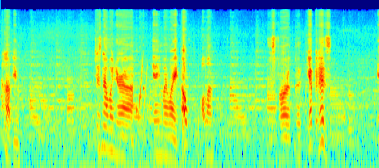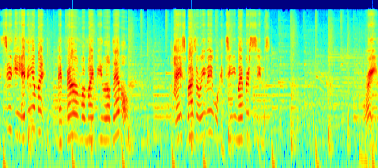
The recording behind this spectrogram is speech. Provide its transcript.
I love you. Just not when you're, uh, getting my way. Oh, hold on. Is this for the... Yep, it is. Itsuki! I think I might... I found what might be Little Devil. I, Spazzo Remake, will continue my pursuit. Great.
